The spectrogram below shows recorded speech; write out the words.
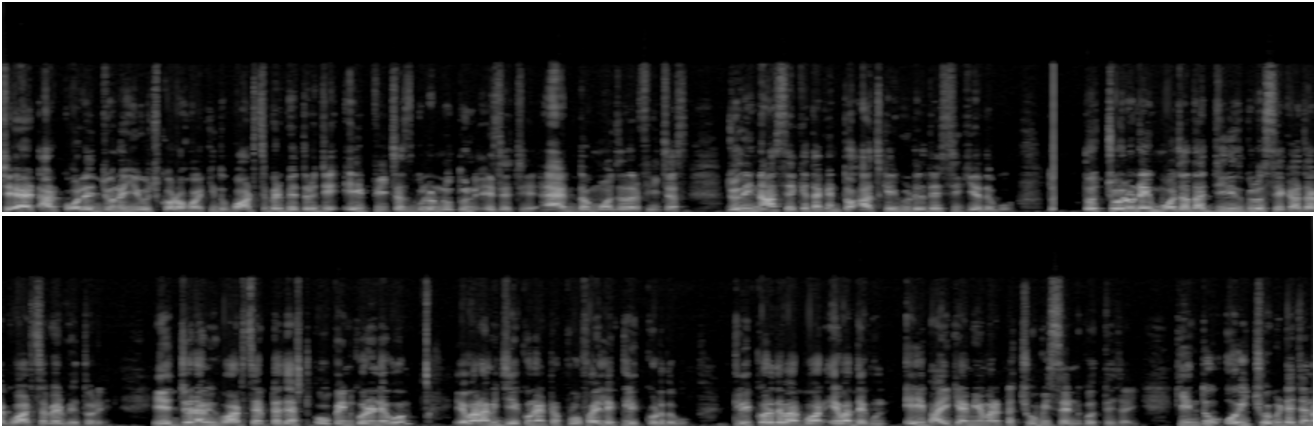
চ্যাট আর কলের জন্য ইউজ করা হয়, কিন্তু হোয়াটসঅ্যাপের ভেতরে যে এই ফিচার্সগুলো নতুন এসেছে, একদম মজাদার ফিচার্স যদি না শিখে থাকেন, তো আজকে এই ভিডিওতে শিখিয়ে দেবো। তো তো চলুন এই মজাদার জিনিসগুলো শেখা যাক হোয়াটসঅ্যাপের ভেতরে। এর জন্য আমি হোয়াটসঅ্যাপটা জাস্ট ওপেন করে নেব। এবার আমি যে কোনো একটা প্রোফাইলে ক্লিক করে দেবো। ক্লিক করে দেওয়ার পর এবার দেখুন, এই ভাইকে আমি আমার একটা ছবি সেন্ড করতে চাই। কিন্তু ওই ছবিটা যেন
